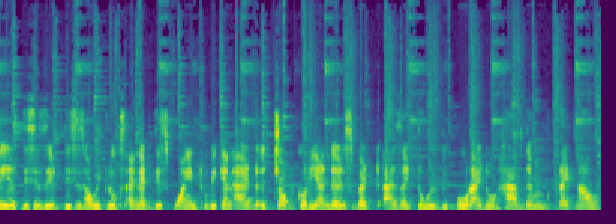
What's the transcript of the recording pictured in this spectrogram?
so yes this is it. This is how it looks. And at this point we can add chopped corianders. But as I told before I don't have them right now.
